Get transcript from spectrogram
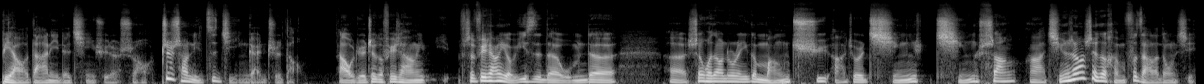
表达你的情绪的时候，至少你自己应该知道啊。我觉得这个非常是非常有意思的，我们的呃生活当中的一个盲区啊，就是情情商啊。情商是一个很复杂的东西，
